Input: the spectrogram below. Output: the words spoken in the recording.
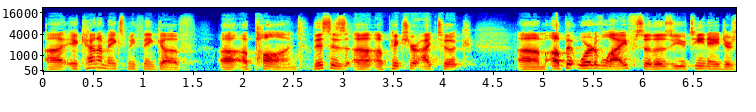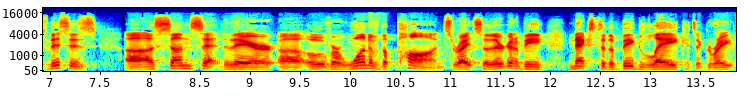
Uh, it kind of makes me think of uh, a pond. This is a, a picture I took um, up at Word of Life, so those of you teenagers, this is uh, a sunset there uh, over one of the ponds, right? So they're going to be next to the big lake. It's a great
